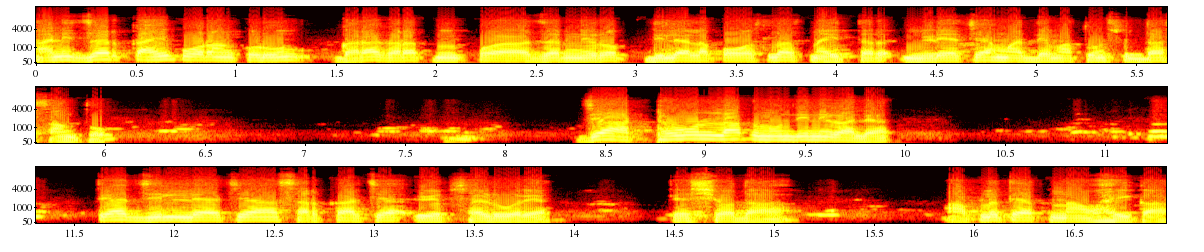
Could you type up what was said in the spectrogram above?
आणि जर काही पोरांकडून घराघरात जर निरोप दिलेला पोहोचलाच नाही तर मीडियाच्या माध्यमातून सुद्धा सांगतो. ज्या अठ्ठावन्न लाख नोंदी निघाल्या त्या जिल्ह्याच्या सरकारच्या वेबसाईटवर या. त्या शोधा. आपलं त्यात नाव आहे का?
